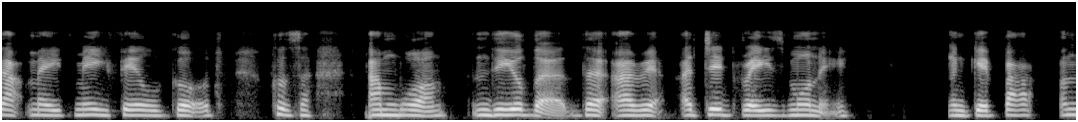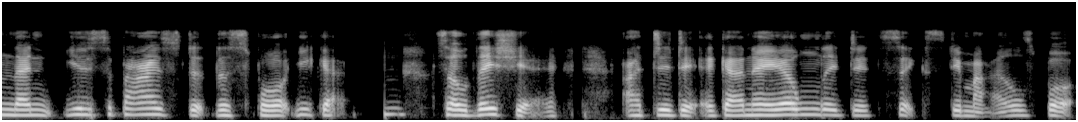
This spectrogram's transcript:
that made me feel good because I'm one and the other that I I did raise money and give back and then you're surprised at the support you get. Mm. So this year I did it again. I only did 60 miles, but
